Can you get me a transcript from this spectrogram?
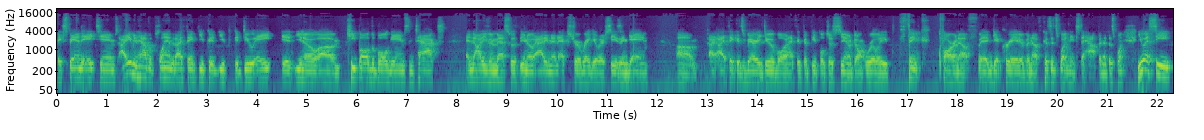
Expand to eight teams. I even have a plan that I think you could you could do eight. It, you know, um, keep all the bowl games intact and not even mess with you know adding an extra regular season game. Um, I, I think it's very doable, and I think that people just you know don't really think far enough and get creative enough because it's what needs to happen at this point. USC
